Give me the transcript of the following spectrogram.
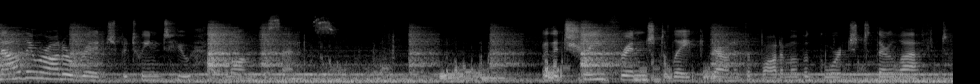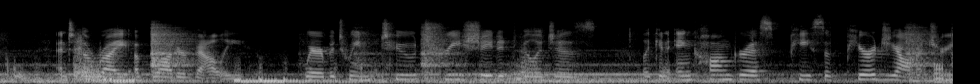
now they were on a ridge between two headlong descents, with a tree fringed lake down at the bottom of a gorge to their left, and to the right, a broader valley, where between two tree shaded villages, like an incongruous piece of pure geometry,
